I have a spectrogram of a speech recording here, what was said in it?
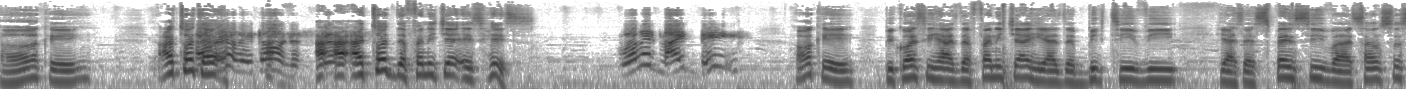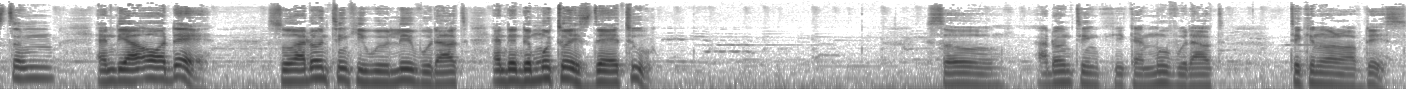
Okay. I thought I I, really don't. I, I, I, I thought the furniture is his. well, it might be. Okay. Because he has the furniture, he has the big TV, he has expensive uh, sound system, and they are all there. So I don't think he will live without. And then the motor is there too. So I don't think he can move without taking all of this.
